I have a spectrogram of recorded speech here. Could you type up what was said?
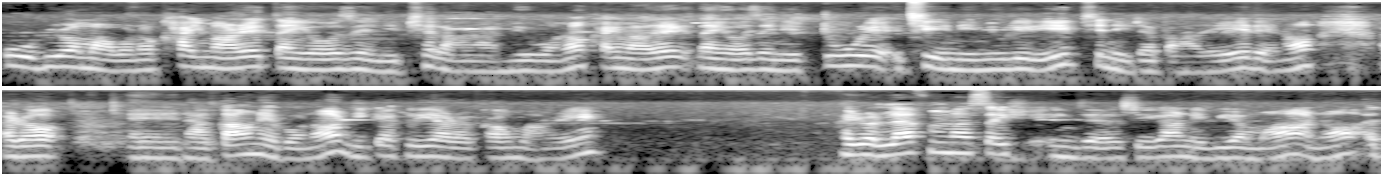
ပို့ပြီးတော့မှာပေါ့နော်ခိုင်မာတဲ့တန်ရောစင်တွေဖြစ်လာတာမျိုးပေါ့နော်ခိုင်မာတဲ့တန်ရောစင်တွေတိုးတဲ့အခြေအနေမျိုးလေးတွေဖြစ်နေတတ်ပါတယ်တဲ့နော်အဲ့တော့အဲဒါကောင်းတယ်ပေါ့နော်ဒီကက်ကလေးကတော့ကောင်းပါတယ်အဲ့တော့ left message angels တွေကနေပြီးတော့မှเนาะအ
